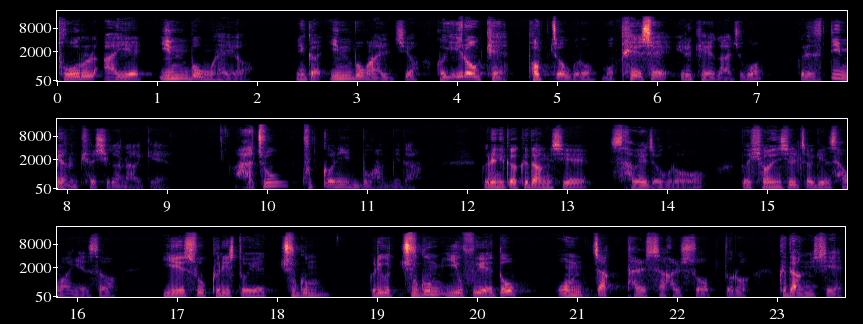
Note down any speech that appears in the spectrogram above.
돌을 아예 인봉을 해요. 그러니까 인봉 알죠? 거기 이렇게 법적으로 뭐 폐쇄 이렇게 해가지고 그래서 뛰면 표시가 나게 아주 굳건히 인봉합니다. 그러니까 그 당시에 사회적으로 또 현실적인 상황에서 예수 그리스도의 죽음 그리고 죽음 이후에도 옴짝달싹할 수 없도록 그 당시에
